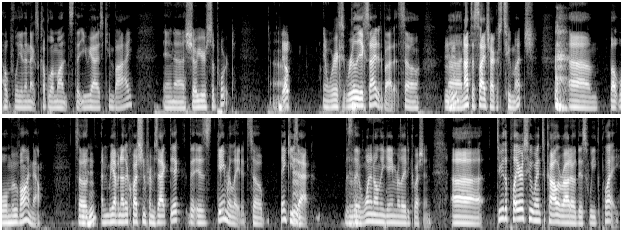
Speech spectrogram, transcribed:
hopefully in the next couple of months that you guys can buy and uh, show your support. Uh, yep. And we're ex- really excited about it. So, uh, mm-hmm. not to sidetrack us too much, um, but we'll move on now. So, mm-hmm. and we have another question from Zach Dick that is game related. So, thank you, mm. Zach. This mm-hmm. is the mm-hmm. one and only game related question. Uh, do the players who went to Colorado this week play?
